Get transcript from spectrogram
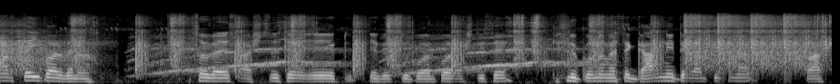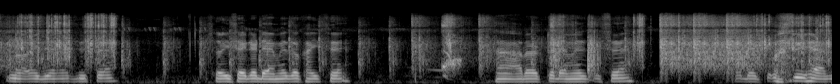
মারতেই পারবে না। সো গাইস আসতেছে এক একটু পর পর আসতেছে। কিন্তু কোনো ম্যাচে গান নিতে পারতেছে না। পাঁচ নয় ড্যামেজ দিছে। সো এই সাইডে ড্যামেজও খাইছে। হ্যাঁ আরও একটা ড্যামেজ দিছে। দেখতে পাচ্ছি হ্যান্ড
